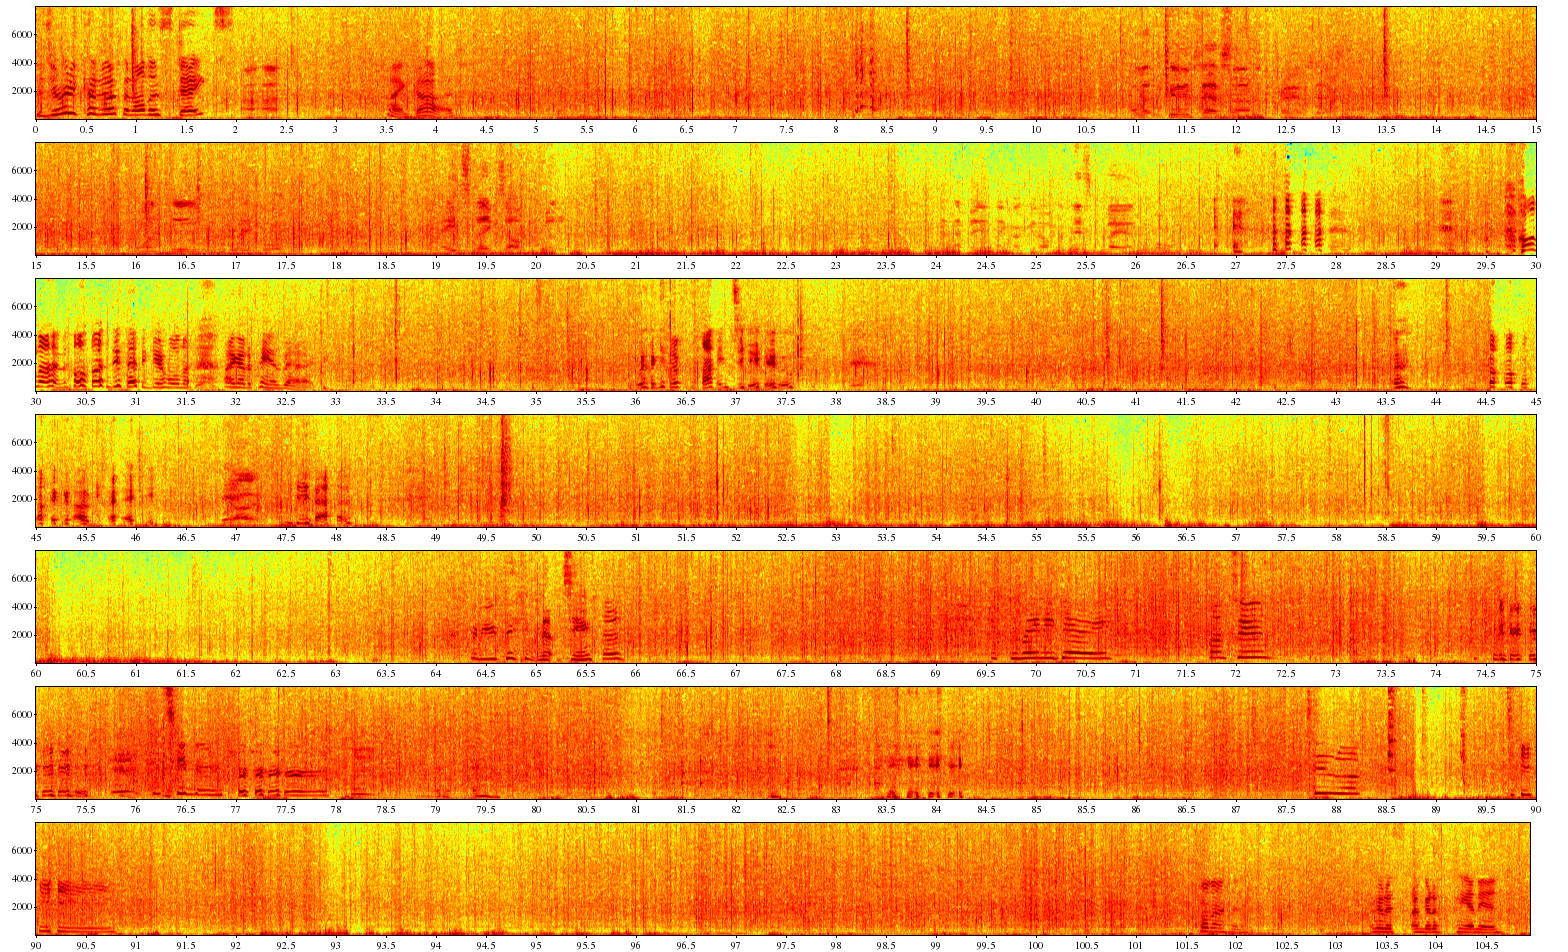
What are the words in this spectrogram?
Did you already cut it up in all those steaks? Uh-huh. Oh my god. I'll let the coons have some and the crabs have some. One, two, three, four. Eight steaks off the middle. How many do you think I'll get off this bad boy? Hold on, hold on, do that again, hold on. I gotta pan back. I gonna find you. Oh my god, okay. Got it? Yes. You think, Neptune? It's a rainy day. Pontoon. Dude, Tuna. Hold on, honey. I'm gonna I'm gonna pan in.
